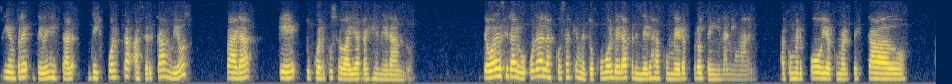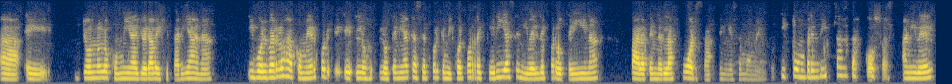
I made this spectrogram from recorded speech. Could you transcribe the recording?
siempre debes estar dispuesta a hacer cambios para que tu cuerpo se vaya regenerando. Te voy a decir algo, una de las cosas que me tocó volver a aprender es a comer proteína animal, a comer pollo, a comer pescado. Eh, yo no lo comía, yo era vegetariana y volverlos a comer por, eh, eh, lo, tenía que hacer porque mi cuerpo requería ese nivel de proteína para tener la fuerza en ese momento. Y comprendí tantas cosas a nivel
